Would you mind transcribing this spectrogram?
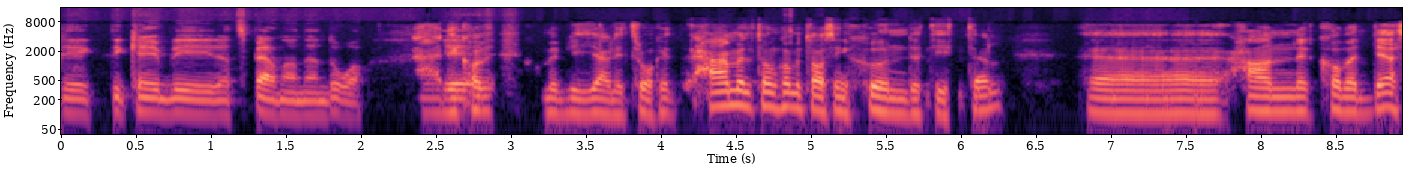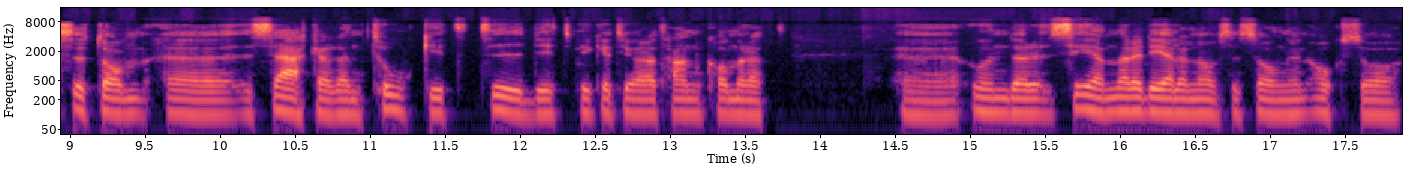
Det, det, kan ju bli rätt spännande ändå. Nej, det kommer, kommer bli jävligt tråkigt. Hamilton kommer ta sin sjunde titel. Eh, han kommer dessutom eh, säkra den tokigt tidigt, vilket gör att han kommer att eh, under senare delen av säsongen också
